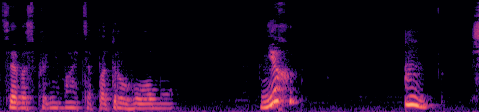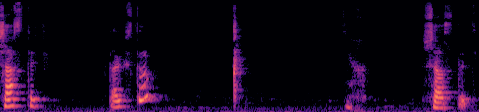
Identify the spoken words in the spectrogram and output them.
це восприймається по-другому. Нех шастать. Так що шастать.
